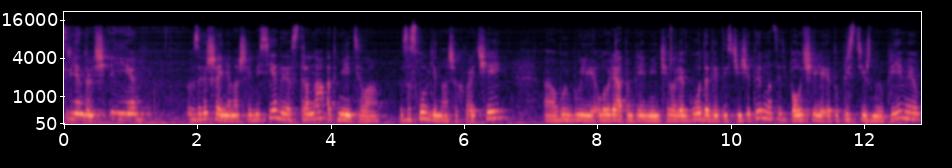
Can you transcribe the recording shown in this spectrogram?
Сергей Анатольевич, и в завершение нашей беседы страна отметила заслуги наших врачей. А, Вы были лауреатом премии «Человек года» 2014, получили эту престижную премию.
